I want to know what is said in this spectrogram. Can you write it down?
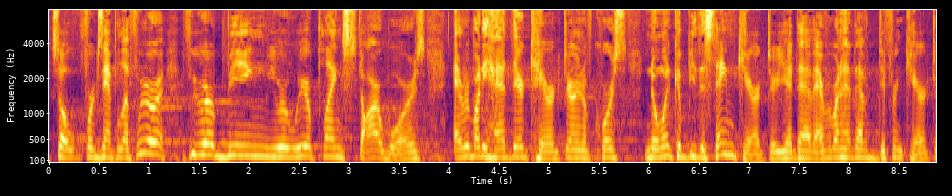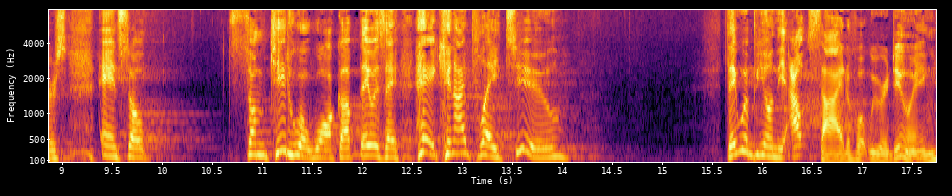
So, for example, if we were if we were being we were, we were playing Star Wars, everybody had their character, and of course, no one could be the same character. You had to have everyone had to have different characters. And so, some kid who would walk up, they would say, "Hey, can I play too?" They would be on the outside of what we were doing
